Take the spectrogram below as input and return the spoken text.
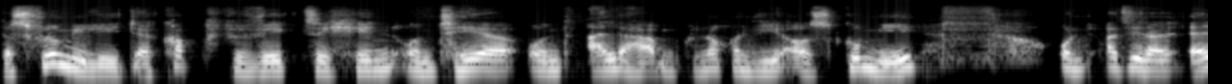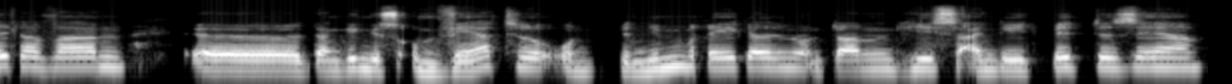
das Flummilied, der Kopf bewegt sich hin und her und alle haben Knochen wie aus Gummi. Und als sie dann älter waren, äh, dann ging es um Werte und Benimmregeln und dann hieß ein Lied, bitte sehr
